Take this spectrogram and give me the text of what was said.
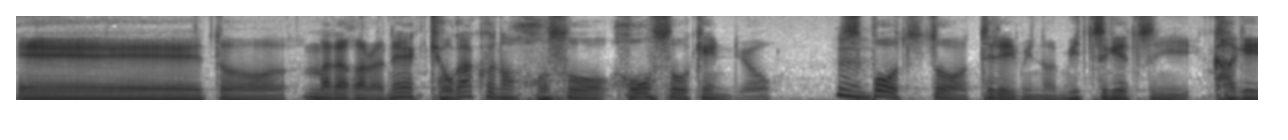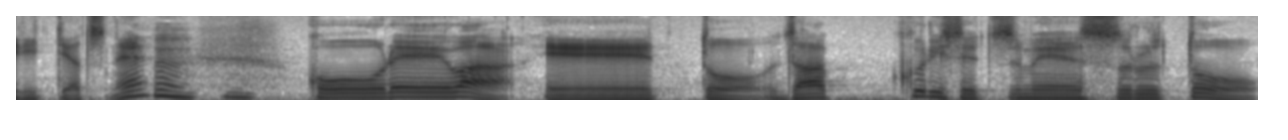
えーとまあだからね巨額の放送放送権料うん。スポーツとテレビの蜜月に陰りってやつね、ーうんうん。これは、えーっとざっくり説明すると、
